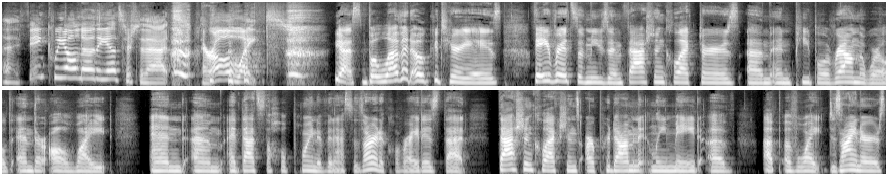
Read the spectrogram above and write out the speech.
I think we all know the answer to that. They're all white. yes, beloved haute couturiers, favorites of museum fashion collectors um, and people around the world, and they're all white. And, um, that's the whole point of Vanessa's article, right? Is that fashion collections are predominantly made of up of white designers.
